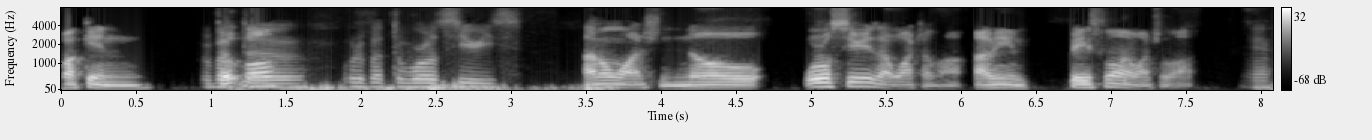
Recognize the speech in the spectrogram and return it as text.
fucking, What about Football? the What about the World Series? I don't watch no World Series. I watch a lot. I mean, baseball, I watch a lot. Yeah.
